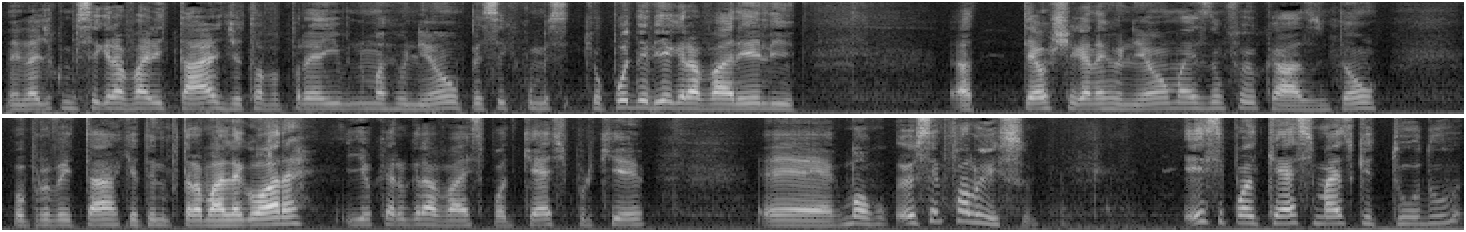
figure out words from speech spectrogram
Na verdade, eu comecei a gravar ele tarde, eu tava pra ir numa reunião, pensei que, comecei, que eu poderia gravar ele até eu chegar na reunião, mas não foi o caso. Então, vou aproveitar que eu tô indo pro trabalho agora e eu quero gravar esse podcast porque é, bom, eu sempre falo isso. Esse podcast, mais do que tudo,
